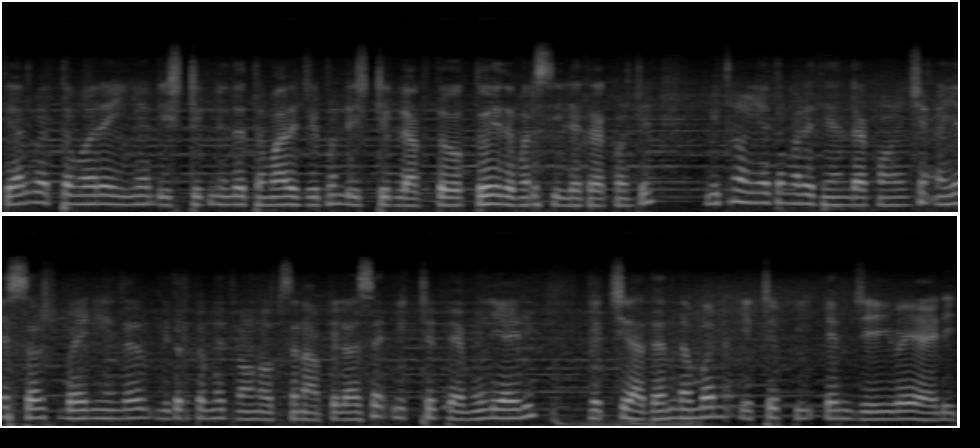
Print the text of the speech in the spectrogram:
ત્યારબાદ તમારે અહીંયા ડિસ્ટ્રિક્ટની અંદર તમારે જે પણ ડિસ્ટ્રિક્ટ લાગતો વખતો હોય તમારે સિલેક્ટ રાખવાનું છે. મિત્રો, અહીંયા તમારે ધ્યાન રાખવાનું છે. અહીંયા સર્ચ બાયની અંદર મિત્રો તમને ત્રણ ઓપ્શન આપેલા હશે. એક છે ફેમિલી આઈડી એક છે આધાર નંબર એક છે પીએમ જેવી આઈડી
